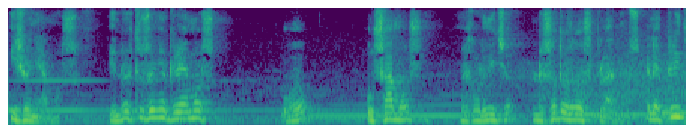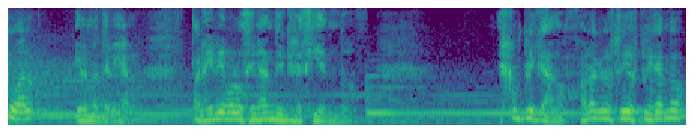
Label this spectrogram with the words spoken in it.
y soñamos. Y en nuestro sueño creamos o usamos, mejor dicho, los otros dos planos, el espiritual y el material, para ir evolucionando y creciendo. Es complicado. Ahora que lo estoy explicando,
